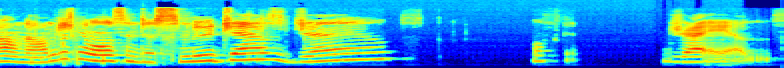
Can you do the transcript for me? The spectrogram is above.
I don't know. I'm just gonna listen to smooth jazz, jazz, jazz.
